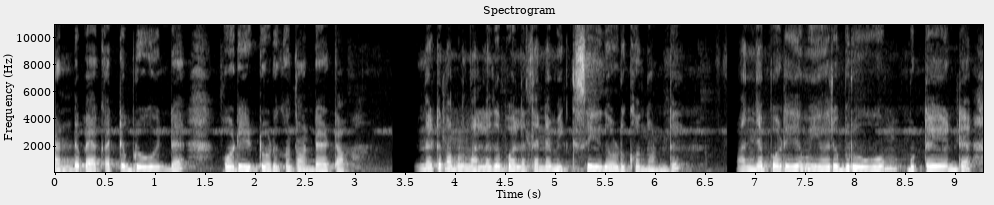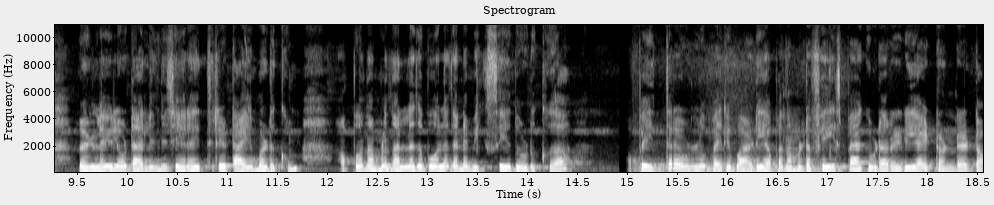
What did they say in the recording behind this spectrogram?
രണ്ട് പാക്കറ്റ് ബ്രൂവിന്റെ പൊടി ഇട്ട് കൊടുക്കുന്നുണ്ട് കേട്ടോ. എന്നിട്ട് നമ്മൾ നല്ലതുപോലെ തന്നെ മിക്സ് ചെയ്ത് കൊടുക്കുന്നുണ്ട്. മഞ്ഞപ്പൊടിയും ഈ ഒരു ബ്രൂവും മുട്ടയുടെ വെള്ളയിലോട്ട് അലിഞ്ഞു ചേരാൻ ഇത്തിരി ടൈം എടുക്കും. അപ്പോൾ നമ്മൾ നല്ലതുപോലെ തന്നെ മിക്സ് ചെയ്ത് കൊടുക്കുക. അപ്പോൾ ഇത്രയേ ഉള്ളൂ പരിപാടി. അപ്പോൾ നമ്മുടെ ഫേസ് പാക്ക് ഇവിടെ റെഡി ആയിട്ടുണ്ട് കേട്ടോ.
